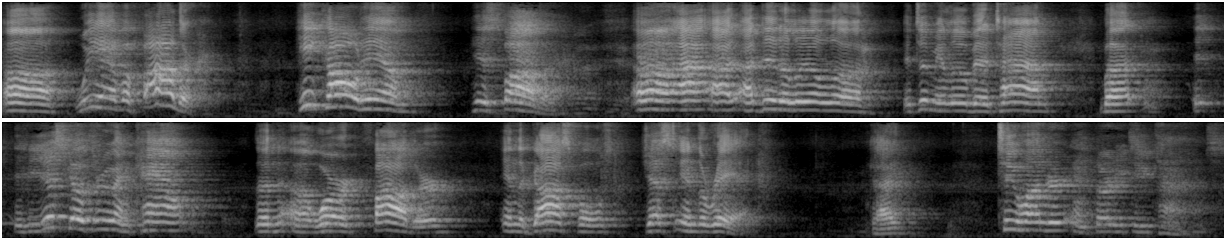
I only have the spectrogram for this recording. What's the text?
Uh, we have a Father. He called him his Father. Uh, I, I, I, did a little, uh, it took me a little bit of time, but if you just go through and count the uh, word Father, in the Gospels just in the red. Okay? 232 times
